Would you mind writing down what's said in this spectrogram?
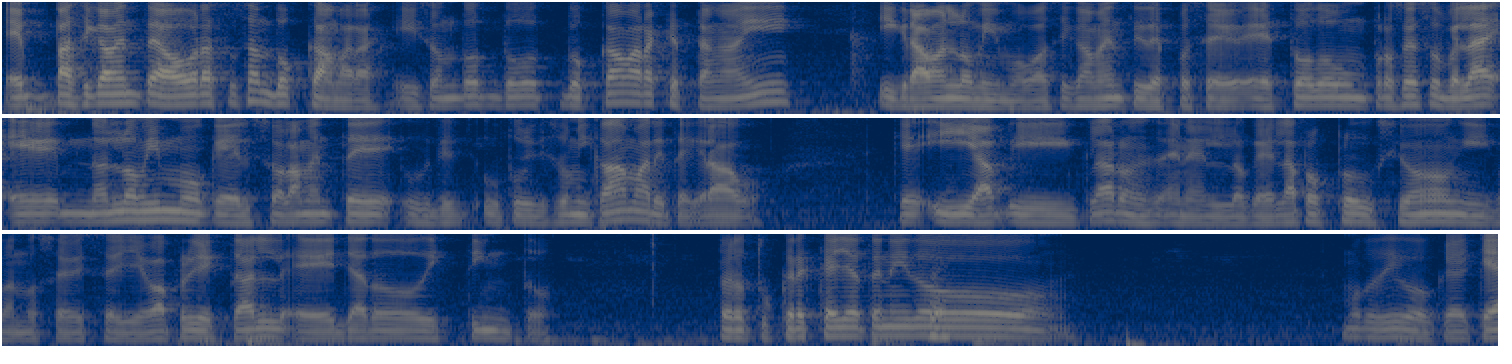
Es, básicamente ahora se usan dos cámaras y son dos, dos, dos cámaras que están ahí y graban lo mismo, básicamente, y después se- es todo un proceso, ¿verdad? Eh, no es lo mismo que él solamente util- utilizo mi cámara y te grabo. Que, y, y claro, en el- lo que es la postproducción y cuando se, se lleva a proyectar es ya todo distinto. Pero tú crees que haya tenido... ¿Cómo te digo? Que, que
